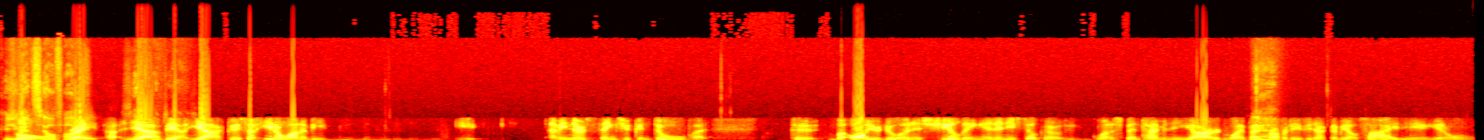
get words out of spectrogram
Because you no, got cell phone. right? Uh, yeah, yeah, yeah. Because you don't want to be. you- I mean, there's things you can do, but to but all you're doing is shielding, and then you still gonna want to spend time in the yard. Why buy Yeah. property if you're not going to be outside? You, you know,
